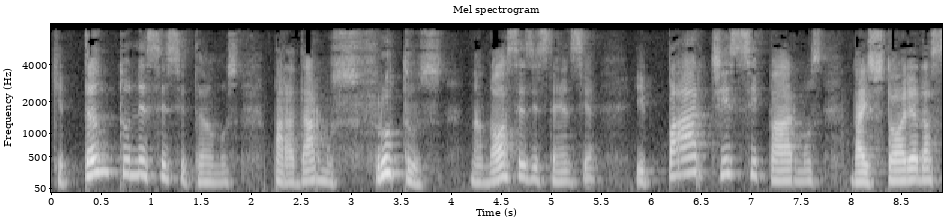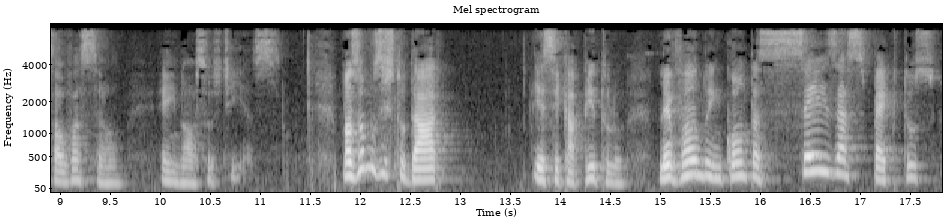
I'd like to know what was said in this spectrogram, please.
que tanto necessitamos para darmos frutos na nossa existência e participarmos da história da salvação em nossos dias. Nós vamos estudar esse capítulo levando em conta seis aspectos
